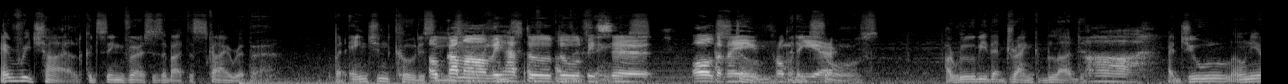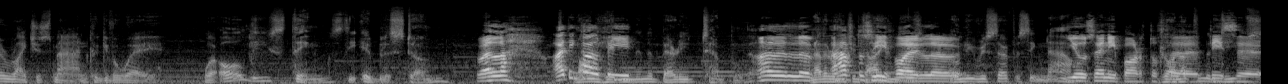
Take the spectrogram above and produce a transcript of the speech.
Every child could sing verses about the Sky Ripper, but ancient codices. Oh, come on, we have to do this uh, all the a way from that here. souls, a ruby that drank blood, Ah, a jewel only a righteous man could give away. Were all these things the Iblis stone, well, I think long I'll hidden be. in a buried temple? I'll uh, Another have to ancient see if item that was I'll uh, only resurfacing now. use any part of uh, the this, uh,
